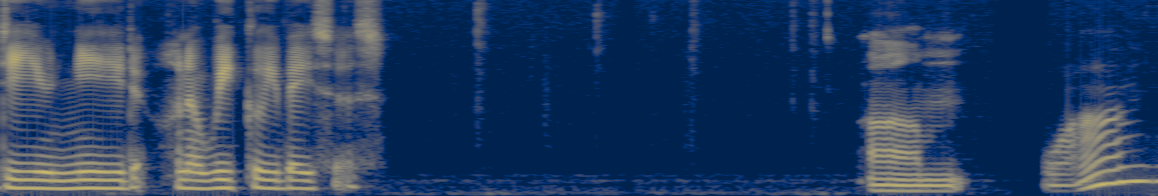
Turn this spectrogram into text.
do you need on a weekly basis? Um, What?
